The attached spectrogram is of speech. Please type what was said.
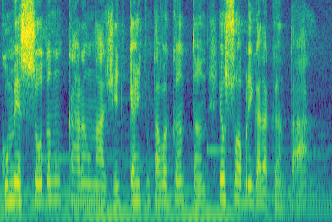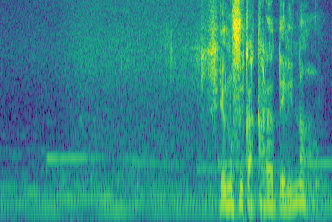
Começou dando um carão na gente porque a gente não estava cantando. Eu sou obrigado a cantar. Eu não fui com a cara dele, não.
